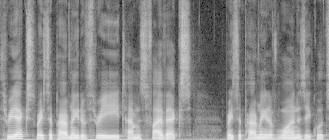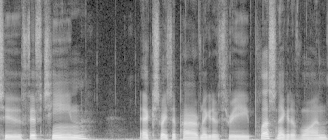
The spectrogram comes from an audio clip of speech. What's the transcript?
3x raised to the power of negative 3 times 5x raised to the power of negative 1 is equal to 15 x raised to the power of negative 3 plus negative 1.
